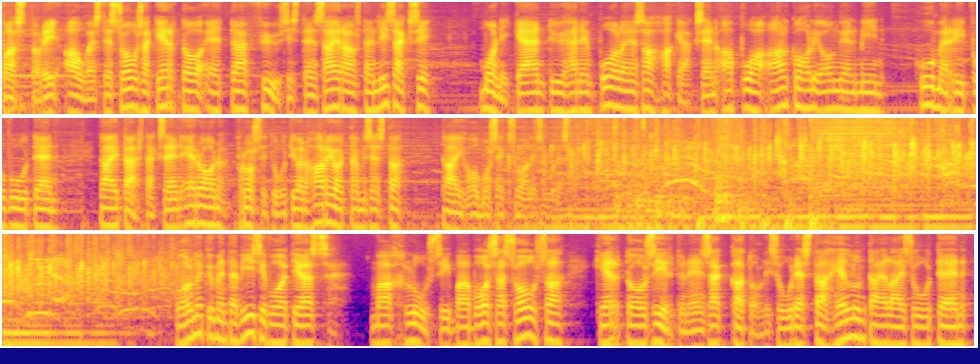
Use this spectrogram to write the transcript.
Pastori Aueste Sousa kertoo, että fyysisten sairausten lisäksi moni kääntyy hänen puoleensa hakeakseen apua alkoholiongelmiin, huumeriippuvuuteen tai päästäkseen eroon prostituution harjoittamisesta tai homoseksuaalisuudesta. Kolmekymmentäviisivuotias Mahlusi Babosa Sousa kertoo siirtyneensä katolisuudesta helluntailaisuuteen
